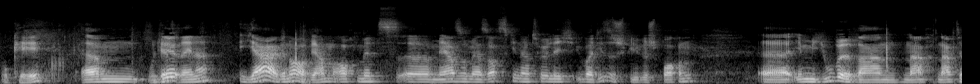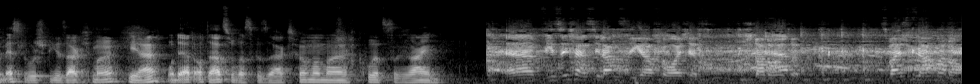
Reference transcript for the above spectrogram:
Okay. Ähm, und der wir, Trainer? Ja, genau. Wir haben auch mit äh, Merso Mersowski natürlich über dieses Spiel gesprochen äh, im Jubelwahn nach, nach dem Eslo-Spiel, sag ich mal. Ja. Und er hat auch dazu was gesagt. Hören wir mal kurz rein. Äh, wie sicher ist die Landesliga für euch jetzt? Stand heute. Zwei Spiele haben wir noch.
